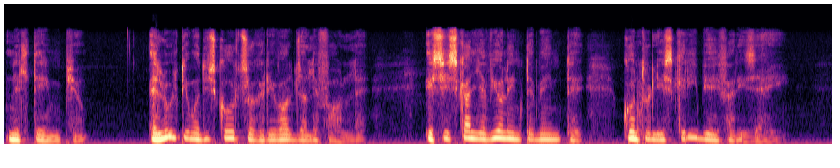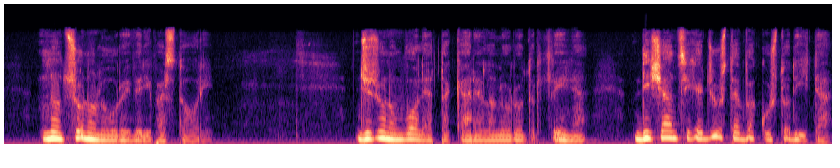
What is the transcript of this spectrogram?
nel Tempio. È l'ultimo discorso che rivolge alle folle e si scaglia violentemente contro gli scribi e i farisei. Non sono loro i veri pastori. Gesù non vuole attaccare la loro dottrina, dice anzi che è giusta e va custodita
